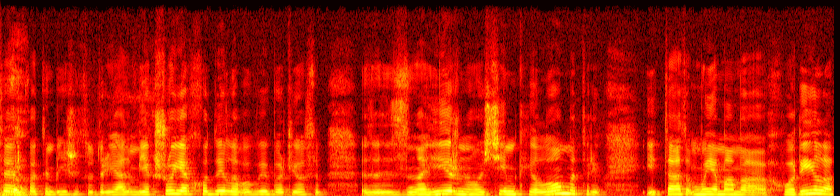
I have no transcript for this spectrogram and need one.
Церква, тим більше тут рядом. Якщо я ходила, вибач, Йосип, з- з Нагірного 7 кілометрів, і тато, моя мама хворіла,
